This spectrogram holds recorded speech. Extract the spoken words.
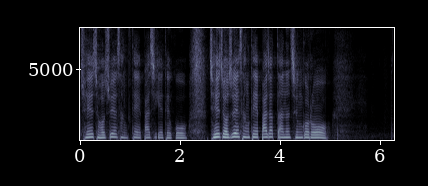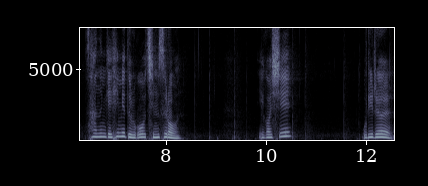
죄 저주의 상태에 빠지게 되고 죄 저주의 상태에 빠졌다는 증거로 사는 게 힘이 들고 짐스러운 이것이 우리를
